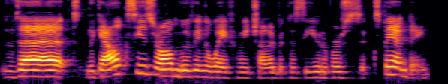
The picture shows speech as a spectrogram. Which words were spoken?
that the galaxies are all moving away from each other because the universe is expanding.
